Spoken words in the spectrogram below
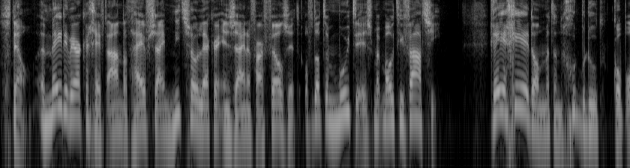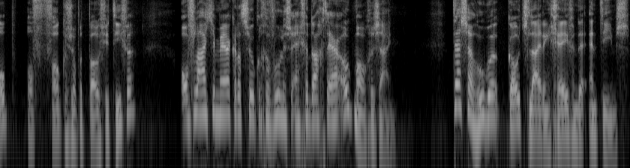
Stel, een medewerker geeft aan dat hij of zij niet zo lekker in zijn of haar vel zit. Of dat er moeite is met motivatie. Reageer je dan met een goed bedoeld kop op of focus op het positieve? Of laat je merken dat zulke gevoelens en gedachten er ook mogen zijn? Tessa Hoebe coach leidinggevende en teams.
